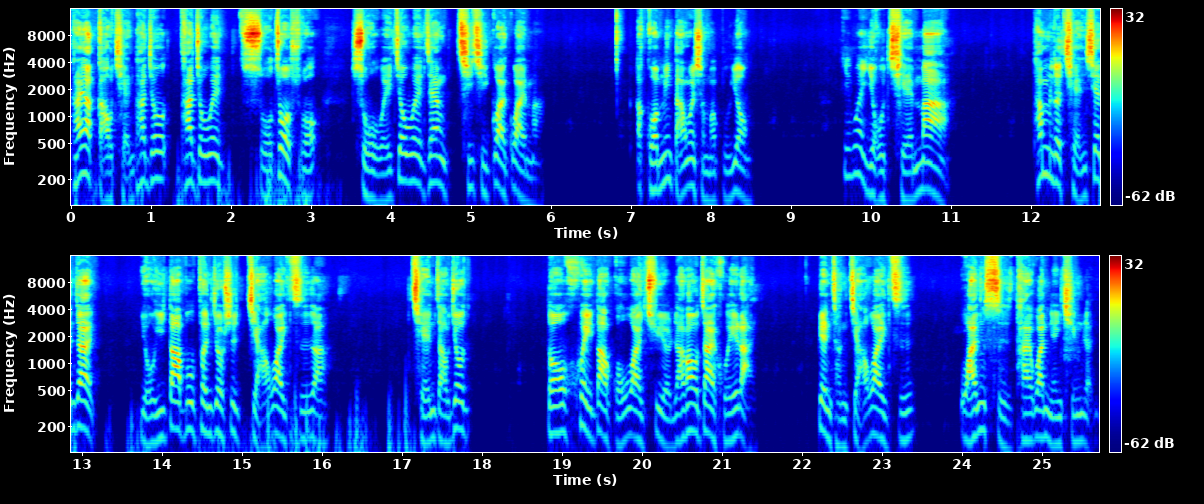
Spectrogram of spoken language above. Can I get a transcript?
他要搞钱，他就他就会所作所所为就会这样奇奇怪怪嘛。啊，国民党为什么不用？因为有钱嘛，他们的钱现在。有一大部分就是假外资啊，钱早就都汇到国外去了，然后再回来变成假外资，玩死台湾年轻人。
